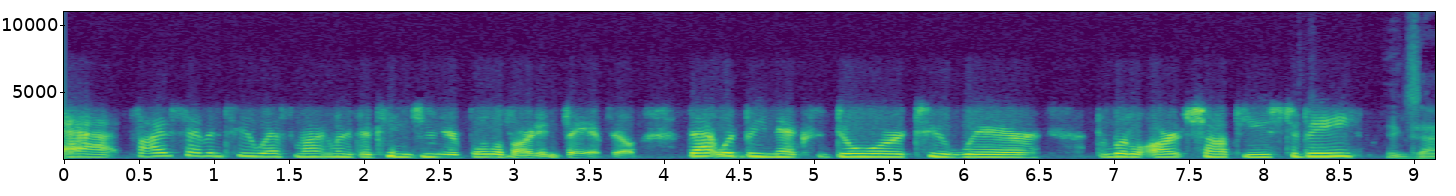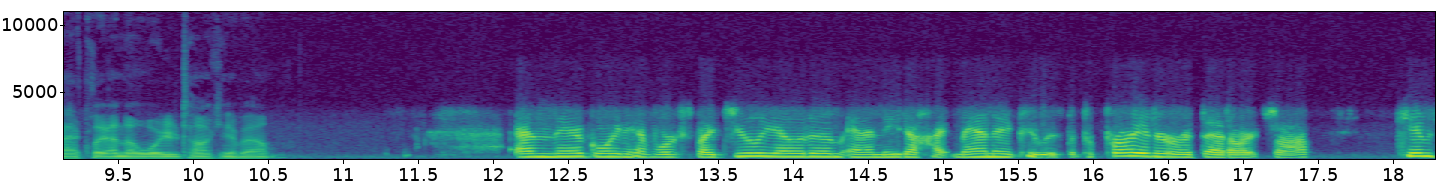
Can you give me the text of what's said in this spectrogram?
at 572 West Martin Luther King Jr. Boulevard in Fayetteville. That would be next door to where the little art shop used to be. Exactly. I know what you're talking about. And they're going to have works by Julie Odom and Anita Heitmanik, who is the proprietor at that art shop, Kim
